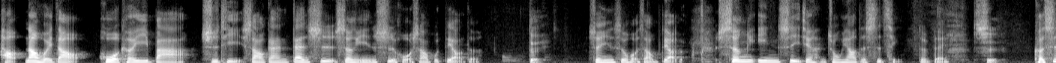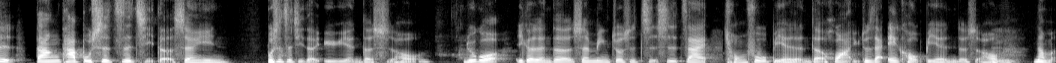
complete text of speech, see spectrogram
好，那回到火可以把实体烧干，但是声音是火烧不掉的。对，声音是火烧不掉的。声音是一件很重要的事情，对不对？是。可是当它不是自己的声音，不是自己的语言的时候。如果一个人的生命就是只是在重复别人的话语，就是在 echo 别人的时候，嗯、那么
